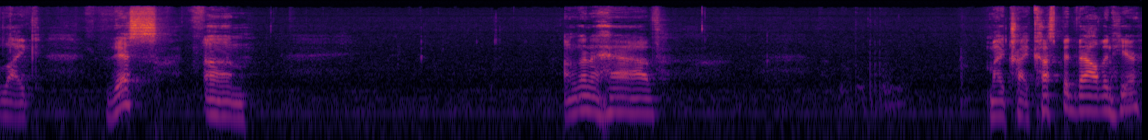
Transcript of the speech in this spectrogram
like this. Um, I'm gonna have my tricuspid valve in here.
